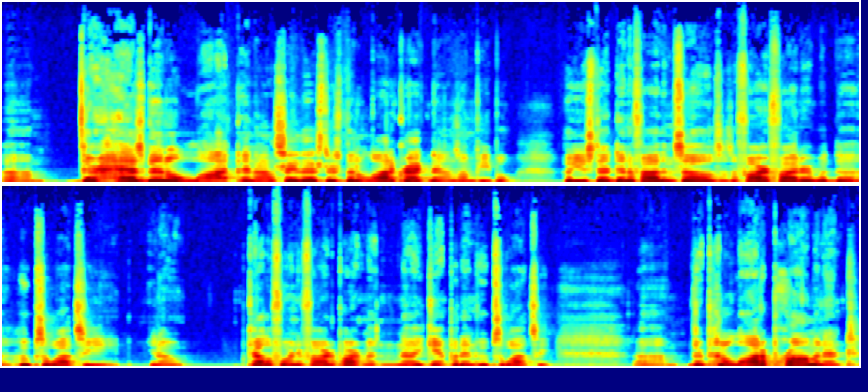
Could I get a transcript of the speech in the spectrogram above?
Um, there has been a lot, and I'll say this there's been a lot of crackdowns on people who used to identify themselves as a firefighter with the Hoopsawatsee, you know, California Fire Department, and now you can't put in Hoopsawatsee. Um, there have been a lot of prominent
